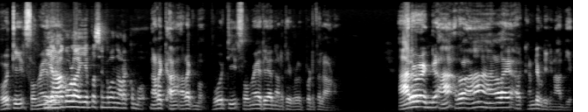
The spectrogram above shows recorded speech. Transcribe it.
പോറ്റി സ്വമേധ ആഗോള അയ്യപ്പ സംഗമം നടക്കുമ്പോൾ നടക്ക നടക്കുമ്പോൾ പോറ്റി സ്വമേധയാ നടത്തിയ വെളിപ്പെടുത്തലാണോ? ആരോ ആ അതോ ആ ആളെ കണ്ടുപിടിക്കണം ആദ്യം.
